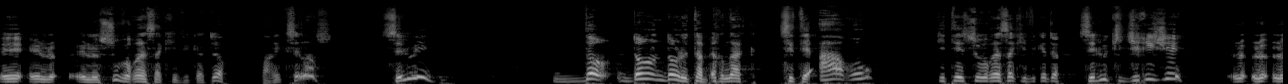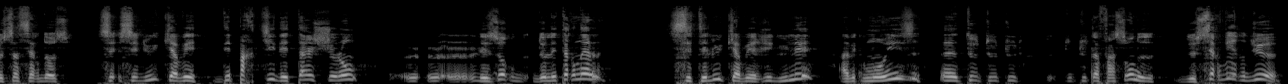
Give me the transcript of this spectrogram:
est, le, souverain sacrificateur par excellence. C'est lui. Dans, dans, dans le tabernacle, c'était Aaron qui était souverain sacrificateur. C'est lui qui dirigeait le, le, sacerdoce. C'est lui qui avait départi des tâches selon les ordres de l'Éternel. C'était lui qui avait régulé avec Moïse euh, toute la façon de, de servir Dieu.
